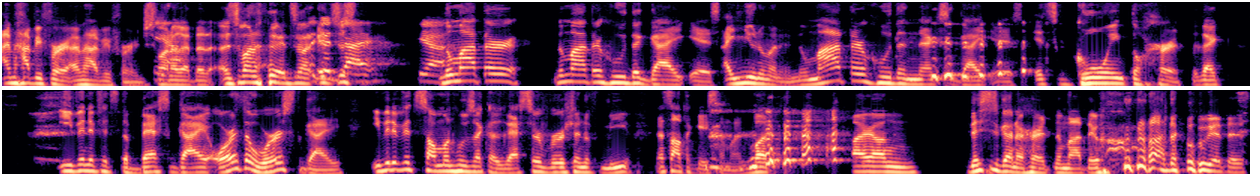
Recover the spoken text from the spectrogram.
I'm happy for her. I'm happy for her. Just want to Yeah. let that. I just want to. It's, it's good just guy. Yeah. no matter no matter who the guy is, I knew naman, eh, no matter who the next guy is, it's going to hurt. Like even if it's the best guy or the worst guy, even if it's someone who's like a lesser version of me, that's not the case naman. But parang this is gonna hurt no matter no matter who it is.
